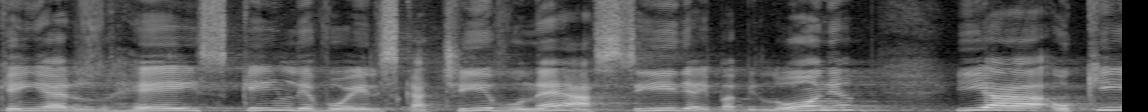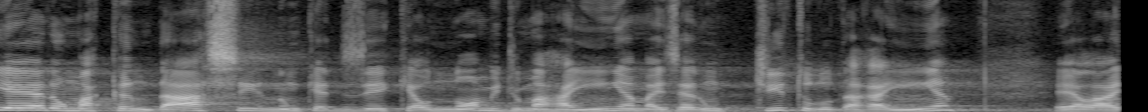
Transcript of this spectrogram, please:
quem eram os reis, quem levou eles cativo, né? A Síria e Babilônia. E a, o que era uma Candace, não quer dizer que é o nome de uma rainha, mas era um título da rainha. Ela,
